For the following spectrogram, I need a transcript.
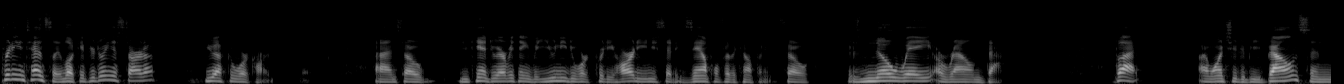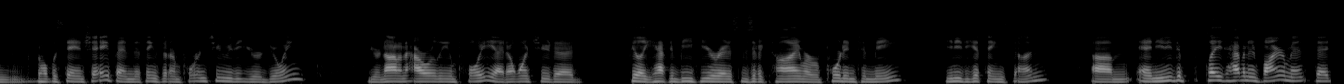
pretty intensely. Look, if you're doing a startup, you have to work hard. Right. And so you can't do everything, but you need to work pretty hard. And you need to set example for the company. So there's no way around that. But I want you to be balanced and hopefully stay in shape and the things that are important to you that you're doing. You're not an hourly employee. I don't want you to feel like you have to be here at a specific time or report into me. You need to get things done. Um, and you need to have an environment that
